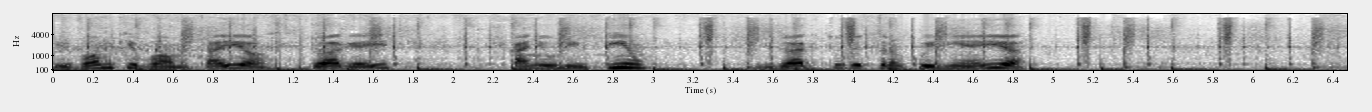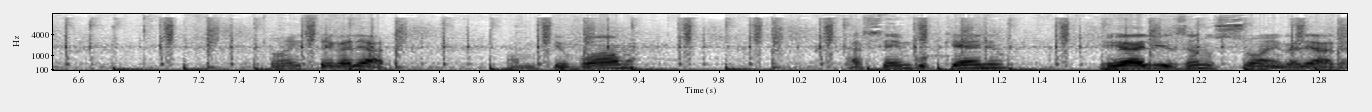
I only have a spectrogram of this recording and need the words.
E vamos que vamos. Tá aí, ó. Os dog aí. Os canil limpinho. Os dog tudo tranquilinho aí, ó. Então é isso aí, galera. Vamos que vamos. A Sembo Canyon realizando o sonho, galera.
